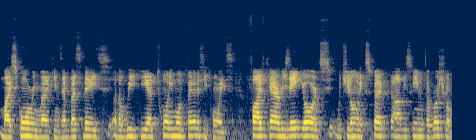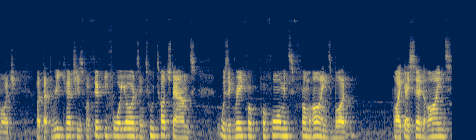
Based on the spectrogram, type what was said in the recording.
my scoring rankings and best days of the week. He had 21 fantasy points, five carries, eight yards, which you don't expect, obviously, him to rush for much. But the three catches for 54 yards and two touchdowns was a great performance from Hines, but like I said, Hines,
